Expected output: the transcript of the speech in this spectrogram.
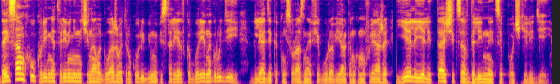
Да и сам Хук время от времени начинал оглаживать рукой любимый пистолет в кобуре на груди, глядя, как несуразная фигура в ярком камуфляже еле-еле тащится в длинной цепочке людей.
